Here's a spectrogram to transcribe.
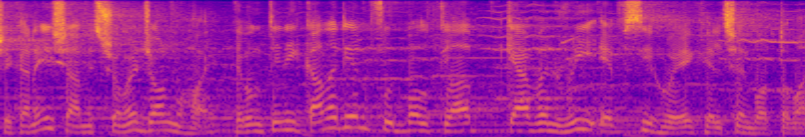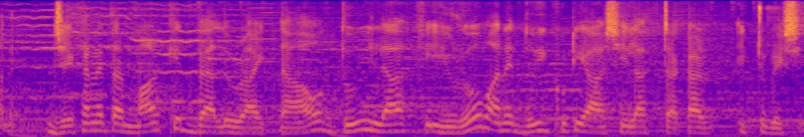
সেখানেই শামিত সোমের জন্ম হয়, এবং তিনি Canadian football club Cavalry FC হয়ে খেলছেন বর্তমানে, যেখানে তার মার্কেট ভ্যালু রাইট নাও দুই লাখ ইউরো মানে দুই কোটি আশি লাখ টাকার একটু বেশি।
